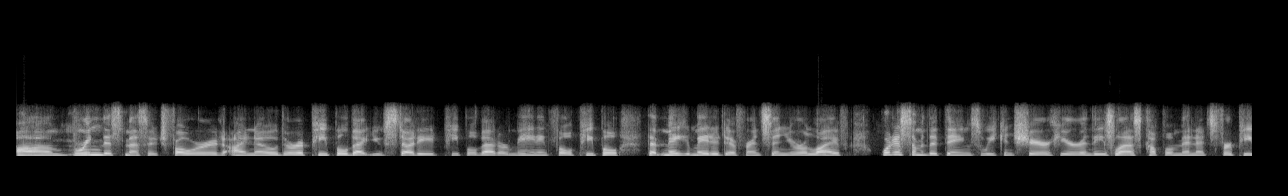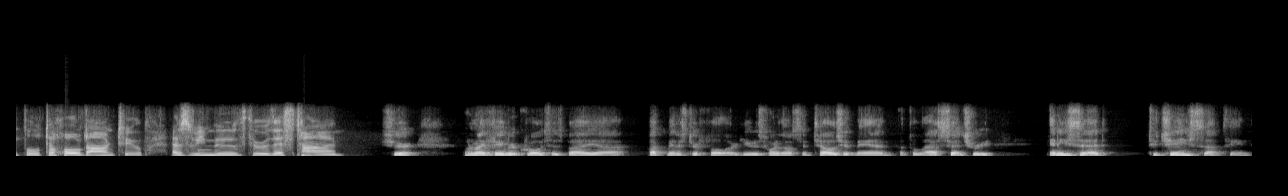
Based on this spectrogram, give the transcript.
um, bring this message forward. I know there are people that you've studied, people that are meaningful, people that make, made a difference in your life. What are some of the things we can share here in these last couple of minutes for people to hold on to as we move through this time? Sure. One of my favorite quotes is by uh, Buckminster Fuller. He was one of the most intelligent men of the last century. And he said, to change something,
